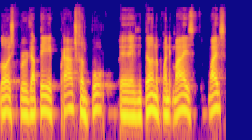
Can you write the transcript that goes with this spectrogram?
lógico, por já ter prática um pouco, é, lidando com animais e tudo mais.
